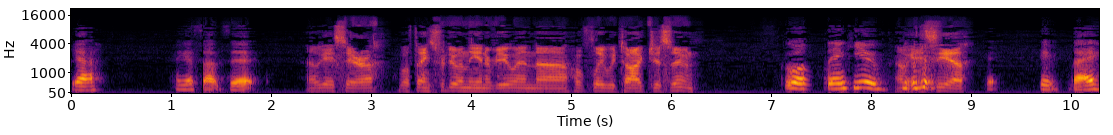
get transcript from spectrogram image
Yeah. I guess that's it. Okay, Sarah. Well, thanks for doing the interview, and uh, hopefully we talk to you soon. Cool. Thank you. Okay, see ya. okay, bye.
